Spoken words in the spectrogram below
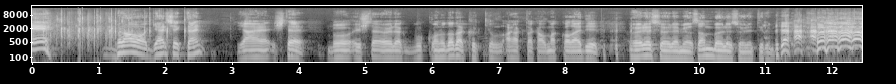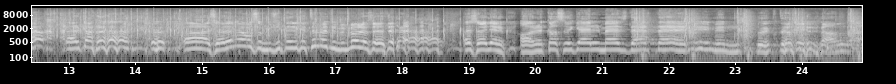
Eh, bravo gerçekten. Yani işte bu işte öyle bu konuda da 40 yıl ayakta kalmak kolay değil. Öyle söylemiyorsam böyle söyletirim. Erkan. Aa, söylemiyor musun? Müzikleri getirmedin mi? Böyle söyledi. e söyleyelim. Arkası gelmez dertlerimin. Bıktım illallah.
